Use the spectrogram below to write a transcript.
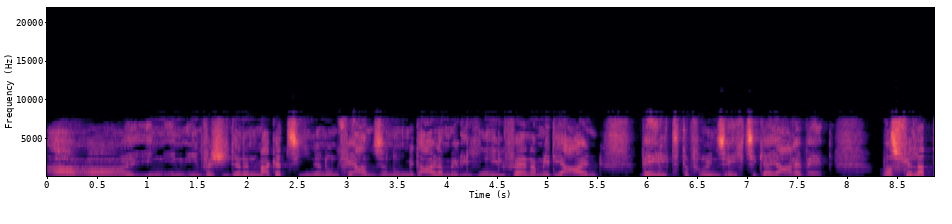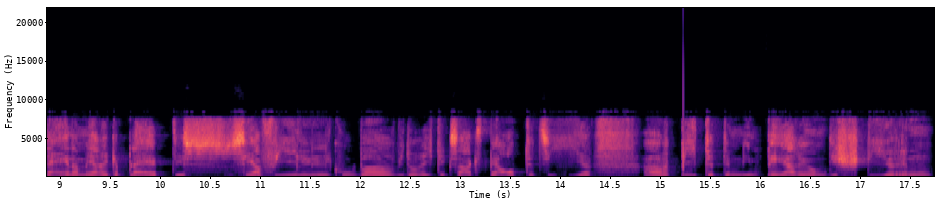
äh, äh, in, in, in verschiedenen Magazinen und Fernsehen und mit aller möglichen Hilfe einer medialen Welt der frühen 60er Jahre weit. Was für Lateinamerika bleibt, ist sehr viel. Kuba, wie du richtig sagst, behauptet sich hier, äh, bietet dem Imperium die Stirn,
